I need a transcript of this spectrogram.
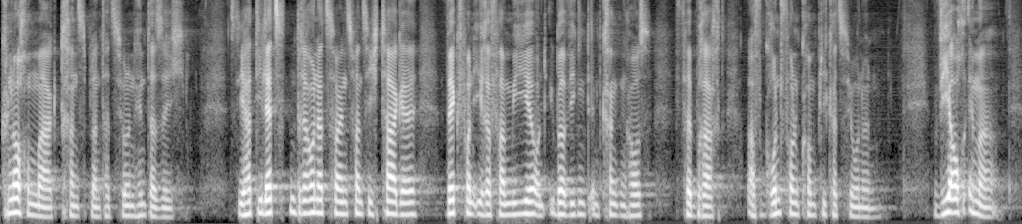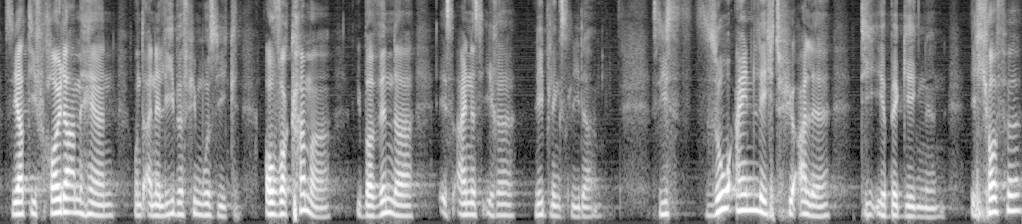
Knochenmarktransplantationen hinter sich. Sie hat die letzten 322 Tage weg von ihrer Familie und überwiegend im Krankenhaus verbracht, aufgrund von Komplikationen. Wie auch immer, sie hat die Freude am Herrn und eine Liebe für Musik. Overcomer, Überwinder, ist eines ihrer Lieblingslieder. Sie ist so ein Licht für alle, die ihr begegnen. Ich hoffe,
